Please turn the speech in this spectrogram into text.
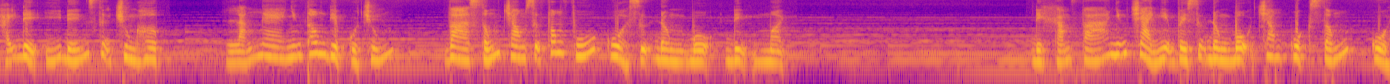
hãy để ý đến sự trùng hợp, lắng nghe những thông điệp của chúng và sống trong sự phong phú của sự đồng bộ định mệnh. Để khám phá những trải nghiệm về sự đồng bộ trong cuộc sống của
